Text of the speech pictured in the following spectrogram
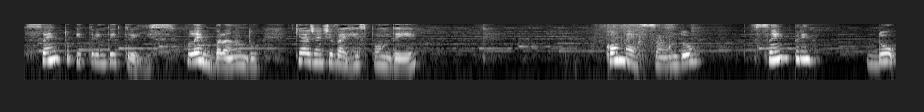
133. Lembrando que a gente vai responder começando sempre do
